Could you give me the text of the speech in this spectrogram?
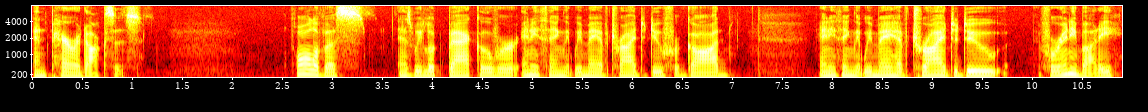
and paradoxes. All of us, as we look back over anything that we may have tried to do for God, anything that we may have tried to do for anybody,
